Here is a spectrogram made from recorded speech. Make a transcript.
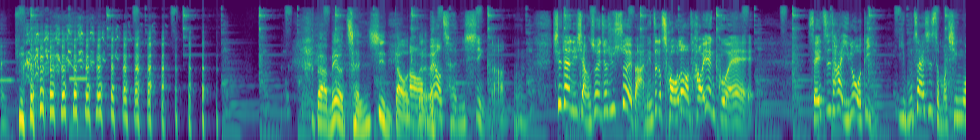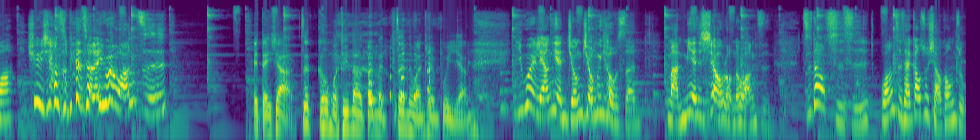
哎，对啊，没有诚信道德，没有诚信啊。嗯，现在你想睡就去睡吧，你这个丑陋讨厌鬼！谁知他一落地，已不再是什么青蛙，却像是变成了一位王子。哎，等一下，这跟我听到的版本真的完全不一样。一位两眼炯炯有神、满面笑容的王子，直到此时，王子才告诉小公主，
